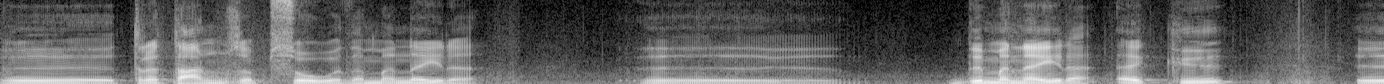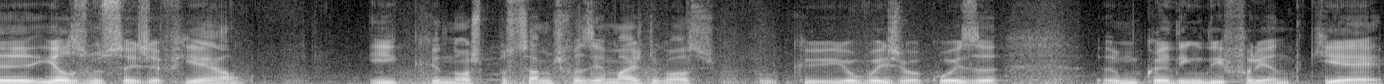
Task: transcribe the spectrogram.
eh, tratarmos a pessoa da maneira eh, de maneira a que eh, eles nos seja fiel e que nós possamos fazer mais negócios, porque eu vejo a coisa um bocadinho diferente, que é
